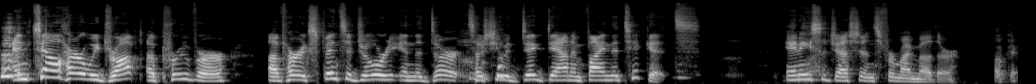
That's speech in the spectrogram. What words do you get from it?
and tell her we dropped a prover of her expensive jewelry in the dirt so she would dig down and find the tickets. Any suggestions for my mother? Okay.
